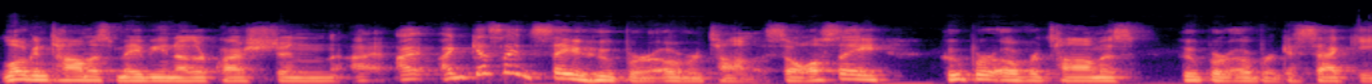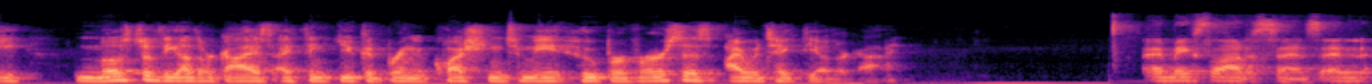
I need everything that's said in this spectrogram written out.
Logan Thomas, maybe another question. I, I, I guess I'd say Hooper over Thomas. So I'll say Hooper over Thomas, Hooper over Gesicki. Most of the other guys, I think you could bring a question to me, Hooper versus, I would take the other guy. It makes a lot of sense. And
